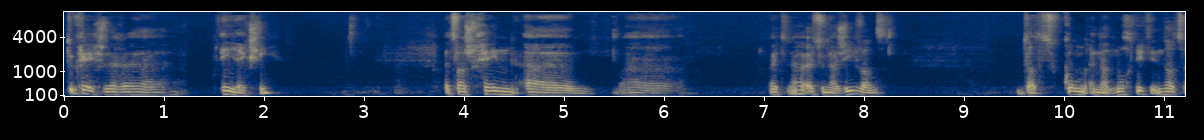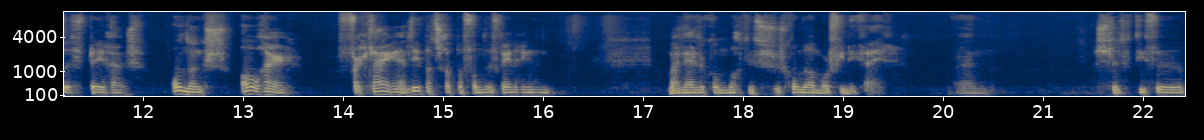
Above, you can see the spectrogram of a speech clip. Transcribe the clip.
toen kreeg ze er eh, injectie. Het was geen eh, eh, weet je nou, euthanasie, want dat kon en dat mocht niet in dat eh, verpleeghuis. Ondanks al haar verklaringen en lidmaatschappen van de vereniging maar nee, kon, mocht, niet. ze kon wel morfine krijgen. En selectieve.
